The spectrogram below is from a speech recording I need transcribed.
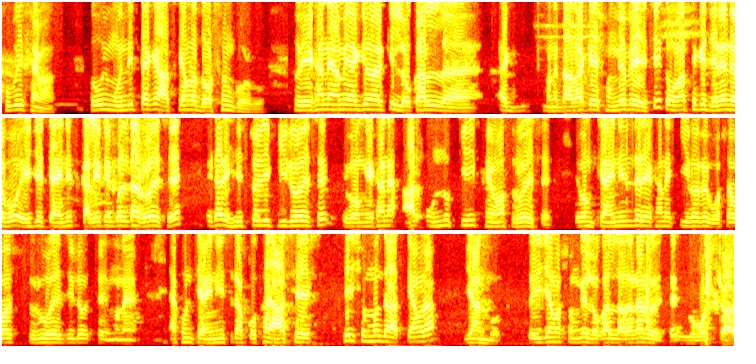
খুবই ফেমাস তো ওই মন্দিরটাকে আজকে আমরা দর্শন করব। তো এখানে আমি একজন আর কি লোকাল এক মানে দাদাকে সঙ্গে পেয়েছি। তো ওনার থেকে জেনে নেব এই যে চাইনিজ কালী টেম্পলটা রয়েছে এটার হিস্টোরি কি রয়েছে এবং এখানে আর অন্য কি ফেমাস রয়েছে? এবং চাইনিজদের এখানে কীভাবে বসবাস শুরু হয়েছিল? মানে এখন চাইনিজরা কোথায় আছে? সেই সম্বন্ধে আজকে আমরা জানব। তো এই যে আমার সঙ্গে লোকাল দাদাটা রয়েছে। নমস্কার।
